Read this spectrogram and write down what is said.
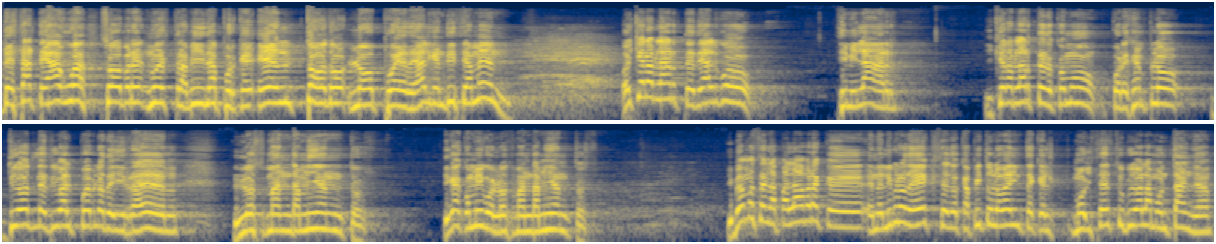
desate agua sobre nuestra vida porque Él todo lo puede. ¿Alguien dice amén? Hoy quiero hablarte de algo similar y quiero hablarte de cómo, por ejemplo, Dios le dio al pueblo de Israel los mandamientos. Diga conmigo, los mandamientos. Y vemos en la palabra que en el libro de Éxodo, capítulo 20, que Moisés subió a la montaña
